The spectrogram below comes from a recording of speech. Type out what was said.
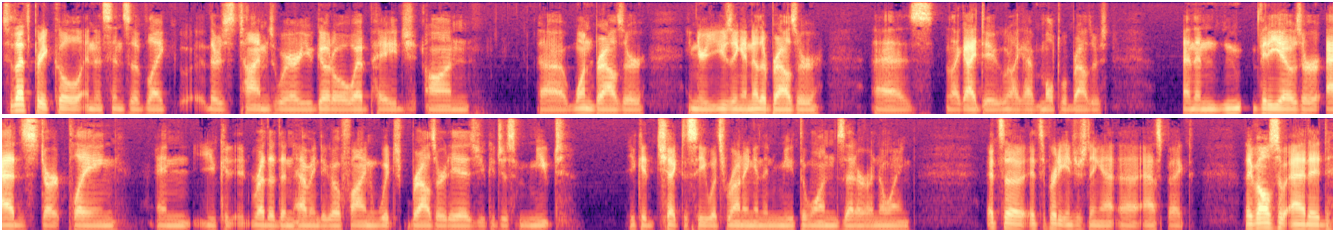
So that's pretty cool in the sense of like there's times where you go to a web page on uh, one browser and you're using another browser as like I do, like I have multiple browsers, and then videos or ads start playing, and you could rather than having to go find which browser it is, you could just mute. You could check to see what's running and then mute the ones that are annoying. It's a it's a pretty interesting a- uh, aspect. They've also added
